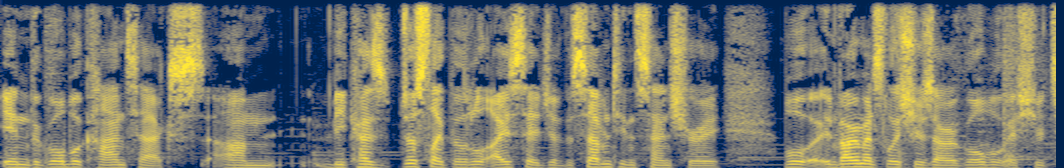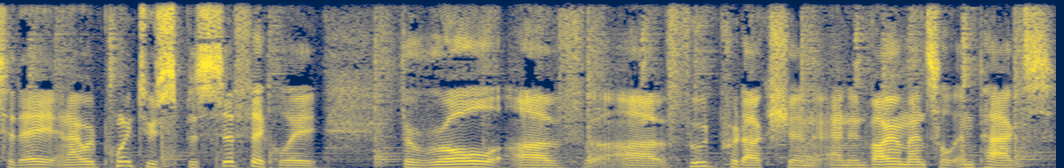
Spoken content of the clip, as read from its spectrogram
in the global context, um, because just like the little ice age of the 17th century, well, environmental issues are a global issue today. And I would point to specifically the role of uh, food production and environmental impacts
